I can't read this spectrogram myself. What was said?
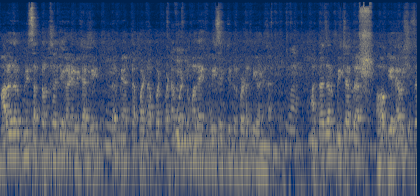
मला जर तुम्ही सत्तावन्न सालची गाणी विचारली तर मी आता पटापट पटापट तुम्हाला एक वीस एक चित्रपटातली गाणी सांगतो. आता जर विचारलं अहो गेल्या वर्षीचा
